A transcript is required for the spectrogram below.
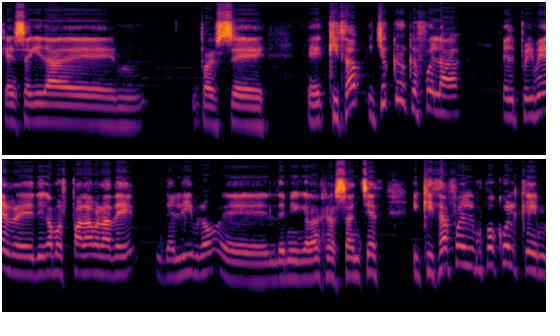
enseguida, eh, pues quizá, yo creo que fue la, el primer, digamos, palabra de, del libro, el de Miguel Ángel Sánchez, y quizá fue un poco el que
